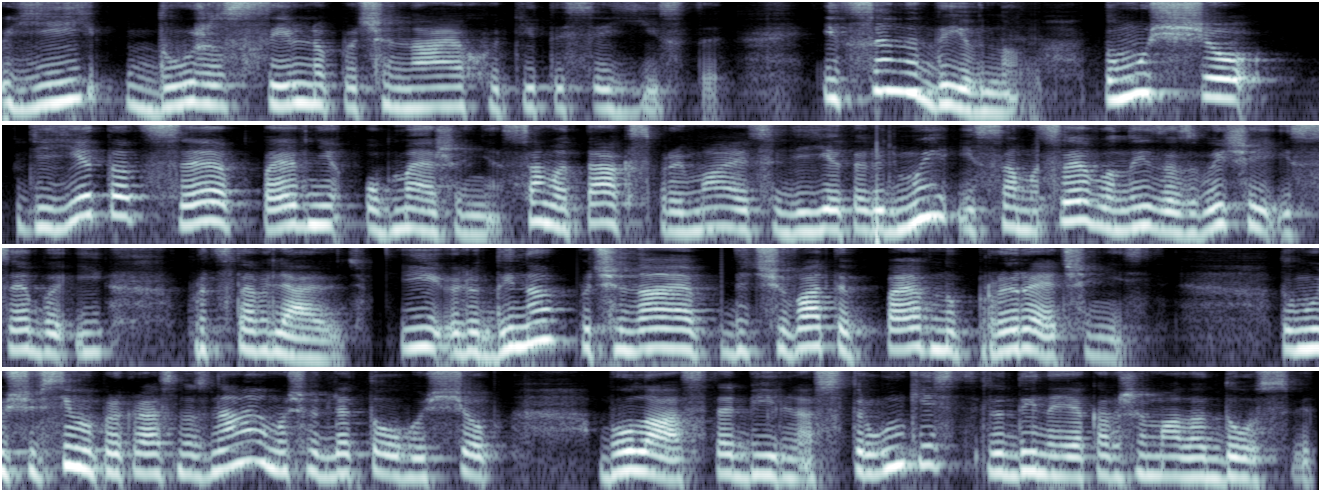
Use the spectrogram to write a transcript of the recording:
їй дуже сильно починає хотітися їсти. І це не дивно, тому що дієта це певні обмеження. Саме так сприймається дієта людьми, і саме це вони зазвичай із себе і представляють. І людина починає відчувати певну приреченість. Тому що всі ми прекрасно знаємо, що для того, щоб була стабільна стрункість, людина, яка вже мала досвід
